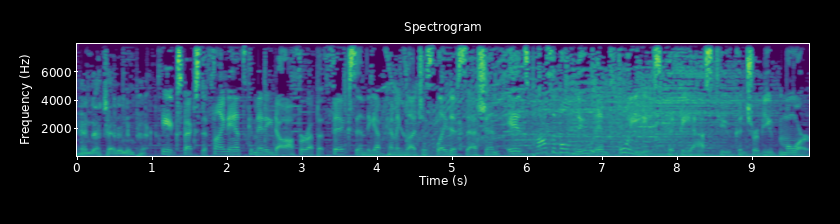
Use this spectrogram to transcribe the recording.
and that's had an impact. He expects the Finance Committee to offer up a in the upcoming legislative session. It's possible new employees could be asked to contribute more.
